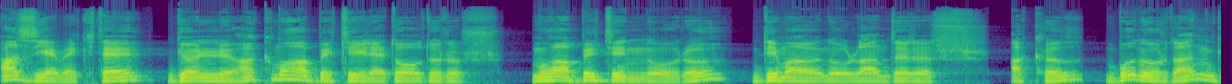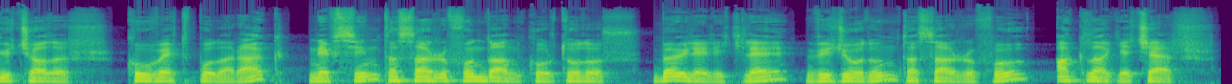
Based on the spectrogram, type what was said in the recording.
az yemekte gönlü hak muhabbetiyle doldurur. Muhabbetin nuru dimağı nurlandırır. Akıl bu nurdan güç alır. Kuvvet bularak nefsin tasarrufundan kurtulur. Böylelikle vücudun tasarrufu akla geçer.''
